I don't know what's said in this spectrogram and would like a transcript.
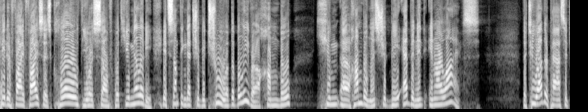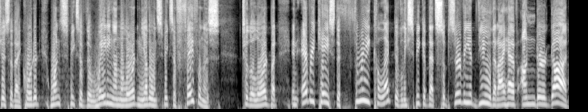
Peter 5 5 says, Clothe yourself with humility. It's something that should be true of the believer, a humble hum, uh, humbleness should be evident in our lives. The two other passages that I quoted, one speaks of the waiting on the Lord, and the other one speaks of faithfulness to the Lord. But in every case, the three collectively speak of that subservient view that I have under God.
